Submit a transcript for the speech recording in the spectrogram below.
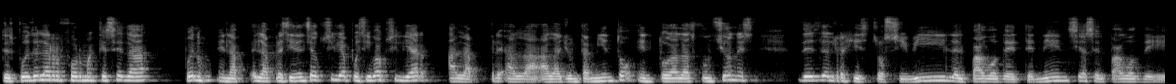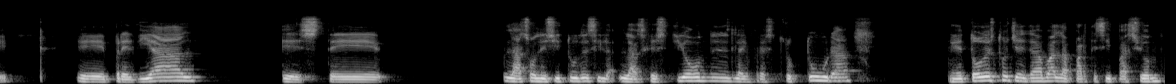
Después de la reforma que se da, bueno, en la, presidencia auxiliar, pues iba a auxiliar al ayuntamiento en todas las funciones desde el registro civil, el pago de tenencias, el pago de eh, predial, este, las solicitudes y las gestiones, la infraestructura. Eh, todo esto llegaba a la participación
